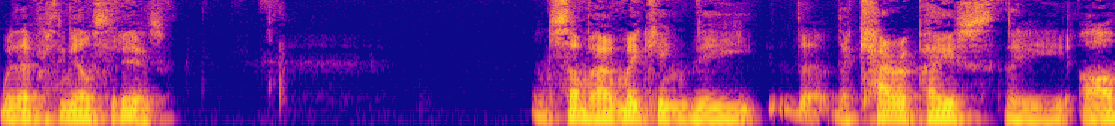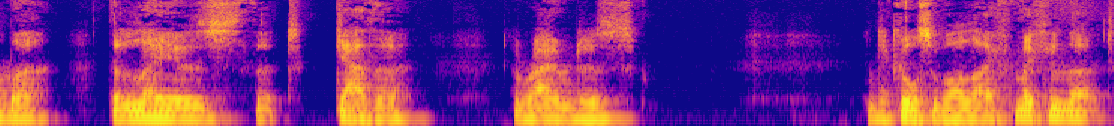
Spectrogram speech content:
with everything else that is. And somehow making the, the, the carapace, the armor, the layers that gather around us in the course of our life, making that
